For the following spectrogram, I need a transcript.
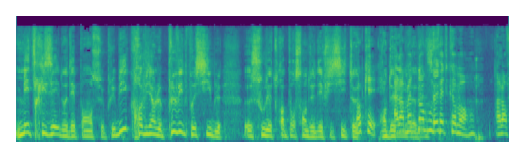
maîtriser nos dépenses publiques, revient le plus vite possible sous les 3% de déficit en 2027. Alors maintenant, vous faites comment? Alors,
